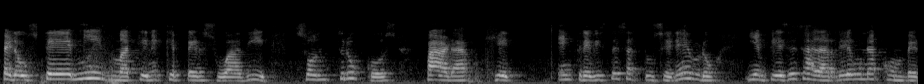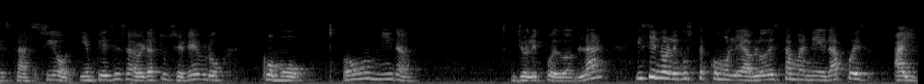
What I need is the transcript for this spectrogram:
pero usted misma tiene que persuadir. Son trucos para que entrevistes a tu cerebro y empieces a darle una conversación y empieces a ver a tu cerebro como, oh, mira, yo le puedo hablar. Y si no le gusta como le hablo de esta manera, pues hay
